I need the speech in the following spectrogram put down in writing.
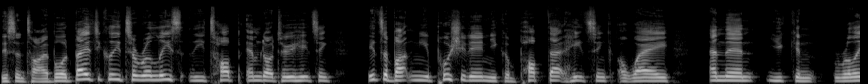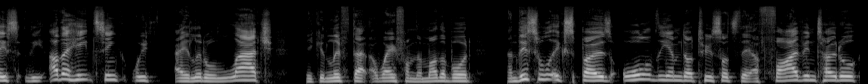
this entire board. Basically, to release the top M.2 heatsink, it's a button, you push it in, you can pop that heatsink away, and then you can release the other heatsink with a little latch. You can lift that away from the motherboard, and this will expose all of the M.2 slots. There are five in total.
